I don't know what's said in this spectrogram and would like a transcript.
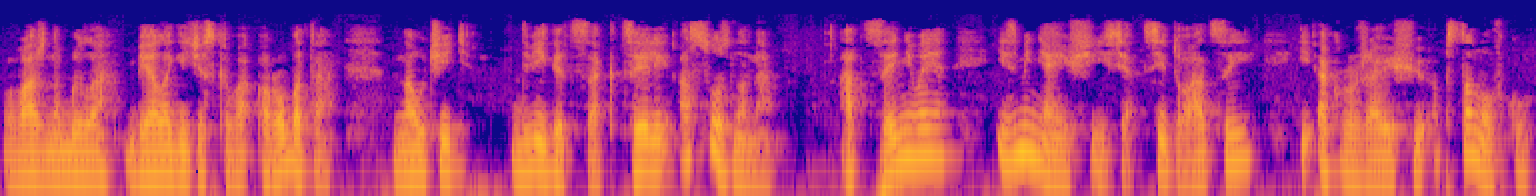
Важно было биологического робота научить двигаться к цели осознанно, оценивая изменяющиеся ситуации и окружающую обстановку,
